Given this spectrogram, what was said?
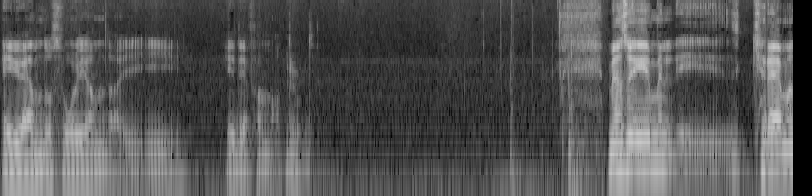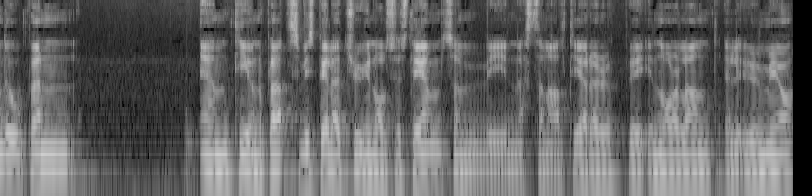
är ju ändå svårgömda i, i, i det formatet. Jo. Men så Emil eh, krämade ihop en, en tionde plats. Vi spelar ett 20-0 system som vi nästan alltid gör här uppe i Norrland, eller Umeå.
